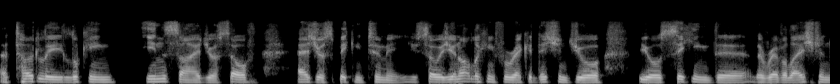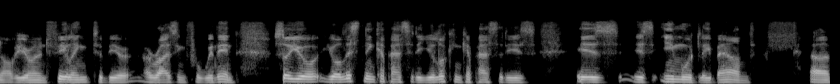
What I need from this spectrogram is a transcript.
are totally looking inside yourself as you're speaking to me. So you're not looking for recognition. You're you're seeking the the revelation of your own feeling to be arising from within. So your your listening capacity, your looking capacity is is is inwardly bound. Uh,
